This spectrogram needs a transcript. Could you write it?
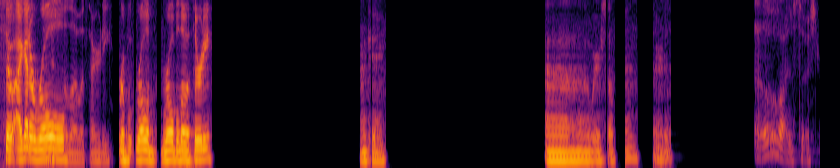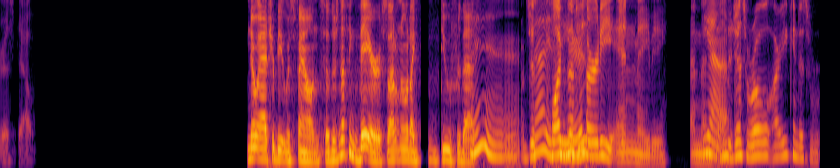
So I got to Just roll below a 30. ro- roll roll below thirty. Okay. Uh, where's self defense? There it is. Oh, I'm so stressed out. No attribute was found, so there's nothing there. So I don't know what I do for that. Just that is plug the weird. 30 in, maybe. And then Yeah. go. Just roll, or you can just r-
